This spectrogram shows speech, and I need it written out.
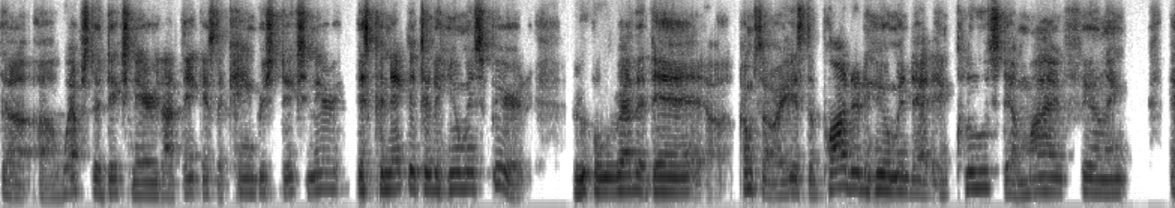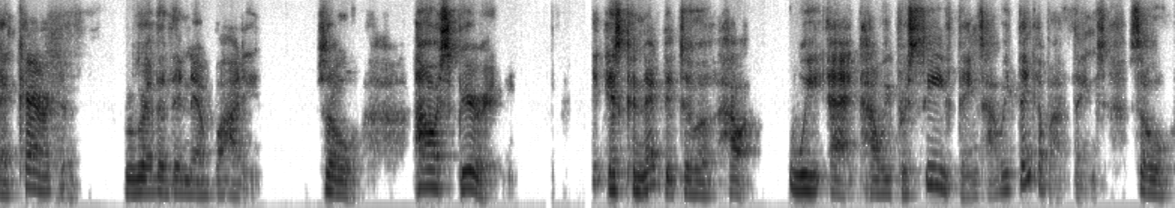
the uh, Webster dictionaries. I think it's the Cambridge Dictionary. It's connected to the human spirit, rather than uh, I'm sorry, it's the part of the human that includes their mind, feeling, and character, rather than their body. So, our spirit is connected to how we act, how we perceive things, how we think about things. So,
